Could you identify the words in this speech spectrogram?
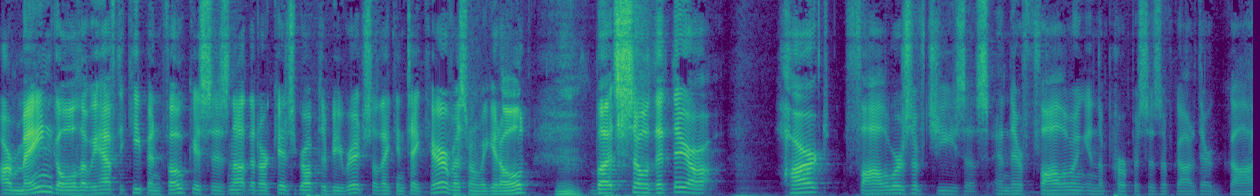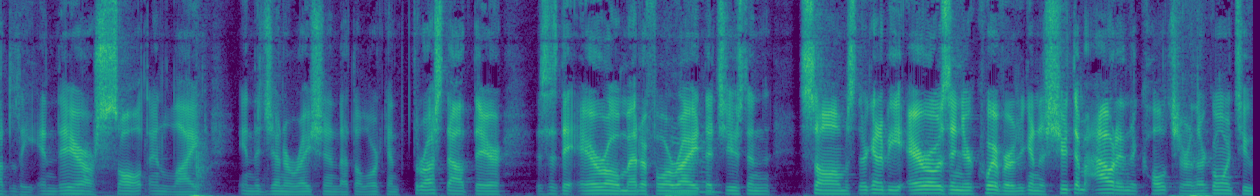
our main goal that we have to keep in focus is not that our kids grow up to be rich so they can take care of us when we get old, mm. but so that they are heart followers of Jesus and they're following in the purposes of God. They're godly and they are salt and light in the generation that the Lord can thrust out there. This is the arrow metaphor, right? Mm-hmm. That's used in Psalms. They're going to be arrows in your quiver. You're going to shoot them out in the culture and they're going to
